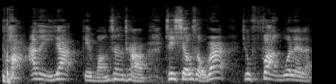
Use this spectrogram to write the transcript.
啪的一下给王胜超这小手腕就翻过来了。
